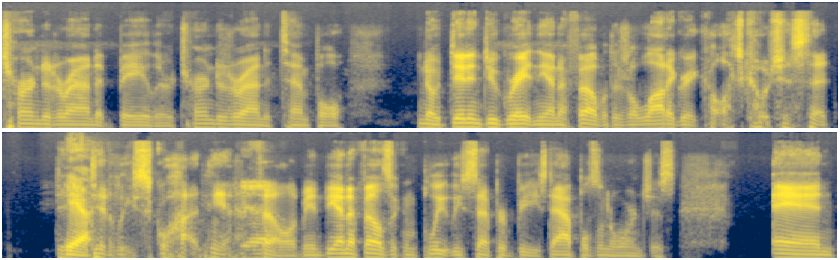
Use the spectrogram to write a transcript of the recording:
turned it around at Baylor, turned it around at Temple, you know, didn't do great in the NFL, but there's a lot of great college coaches that did yeah. diddly squat in the NFL. Yeah. I mean, the NFL is a completely separate beast, apples and oranges. And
